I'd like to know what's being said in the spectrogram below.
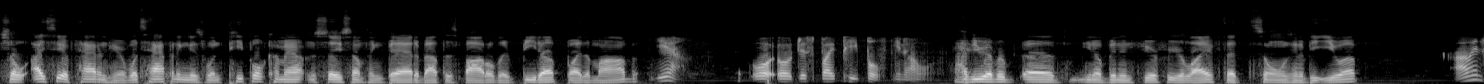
so I see a pattern here. What's happening is when people come out and say something bad about this bottle, they're beat up by the mob. Yeah, or or just by people, you know. Have you ever, uh, you know, been in fear for your life that someone's going to beat you up? I'm in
